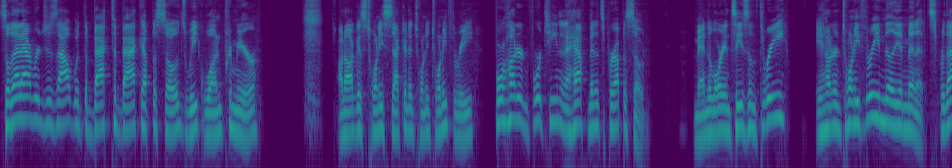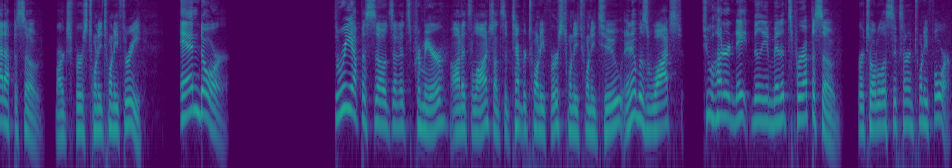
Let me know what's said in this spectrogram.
So that averages out with the back to back episodes, week one premiere on August 22nd of 2023, 414 and a half minutes per episode. Mandalorian season three, 823 million minutes for that episode, March 1st, 2023. Andor. Three episodes on its premiere on its launch on September 21st, 2022, and it was watched 208 million minutes per episode for a total of 624.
